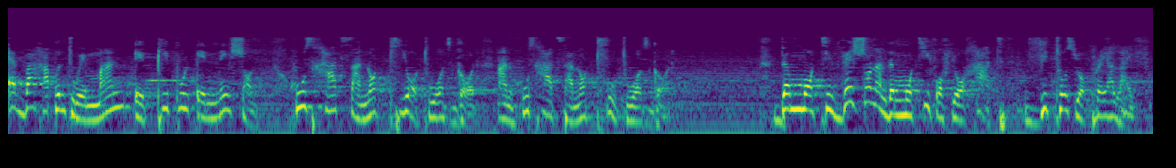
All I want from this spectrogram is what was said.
ever happen to a man, a people, a nation whose hearts are not pure towards God and whose hearts are not true towards God. The motivation and the motive of your heart vetoes your prayer life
